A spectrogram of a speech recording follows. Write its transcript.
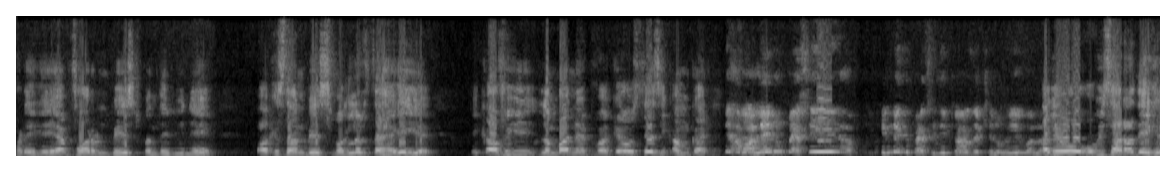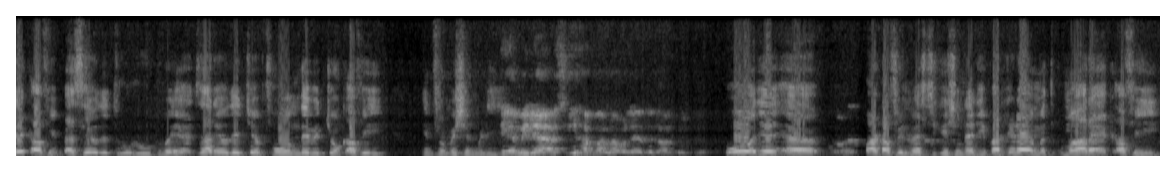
ਫੜੇ ਗਏ ਆ। ਫੋਰਨ ਬੇਸਡ ਬੰਦੇ ਵੀ ਨੇ। ਪਾਕਿਸਤਾਨ ਬੇਸਡ ਸਮਗਲਰ ਤਾਂ ਹੈਗੇ ਹੀ ਹੈ। ਇਹ ਕਾਫੀ ਲੰਬਾ ਨੈਟਵਰਕ ਹੈ ਉਸ ਤੇ ਅਸੀਂ ਕੰਮ ਕਰ ਰਹੇ ਹਾਂ। ਤੇ ਹਵਾਲੇ ਨੂੰ ਪੈਸੇ ਕਿੰਨੇ ਕੁ ਪੈਸੇ ਦੀ ਟ੍ਰਾਂਜੈਕਸ਼ਨ ਹੋਈ ਹੈ ਵਾਲਾ ਅਜੇ ਉਹ ਉਹ ਵੀ ਸਾਰਾ ਦੇਖ ਰਹੇ ਕਾਫੀ ਪੈਸੇ ਉਹਦੇ ਥਰੂ ਰੂਟ ਹੋਏ ਆ। ਸਾਰੇ ਉਹਦੇ ਚ ਫੋਨ ਦੇ ਵਿੱਚੋਂ ਕਾਫੀ ਇਨਫੋਰਮੇਸ਼ਨ ਮਿਲੀ ਤੇ ਹੈ ਇਹ ਮਿਲਿਆ ਅਸੀਂ ਹਵਾਲਾ ਵਾਲਿਆਂ ਦੇ ਨਾਲ ਮਿਲ ਕੇ ਉਹ ਅਜੇ ਪਾਰਟ ਆਫ ਇਨਵੈਸਟੀਗੇਸ਼ਨ ਹੈ ਜੀ ਪਰ ਜਿਹੜਾ ਅਮਿਤ ਕੁਮਾਰ ਹੈ ਕਾਫੀ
